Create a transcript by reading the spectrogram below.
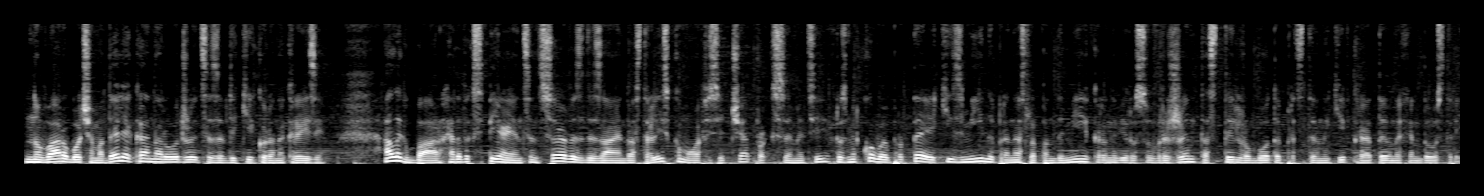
нова робоча модель, яка народжується завдяки коронакризі. Алек Бар, Head of Experience and Service Design в австралійському офісі Chat Proximity, розмірковує про те, які зміни принесла пандемія коронавірусу в режим та стиль роботи представників креативних індустрій.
